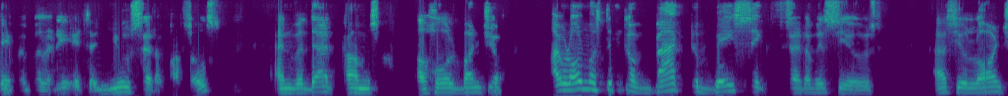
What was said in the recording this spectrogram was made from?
capability. It's a new set of muscles, and with that comes a whole bunch of. I would almost think of back to basic set of issues as you launch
